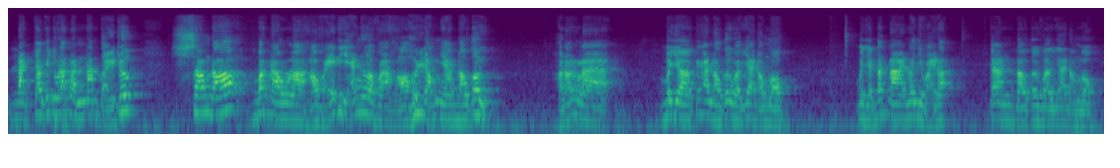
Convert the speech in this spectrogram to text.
đặt cho cái chủ đất là 5 tỷ trước. Sau đó bắt đầu là họ vẽ cái giảng và họ huy động nhà đầu tư. Họ nói là bây giờ các anh đầu tư vào giai đoạn 1 bây giờ đất đai nó như vậy đó. Các anh đầu tư vào giai đoạn 1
